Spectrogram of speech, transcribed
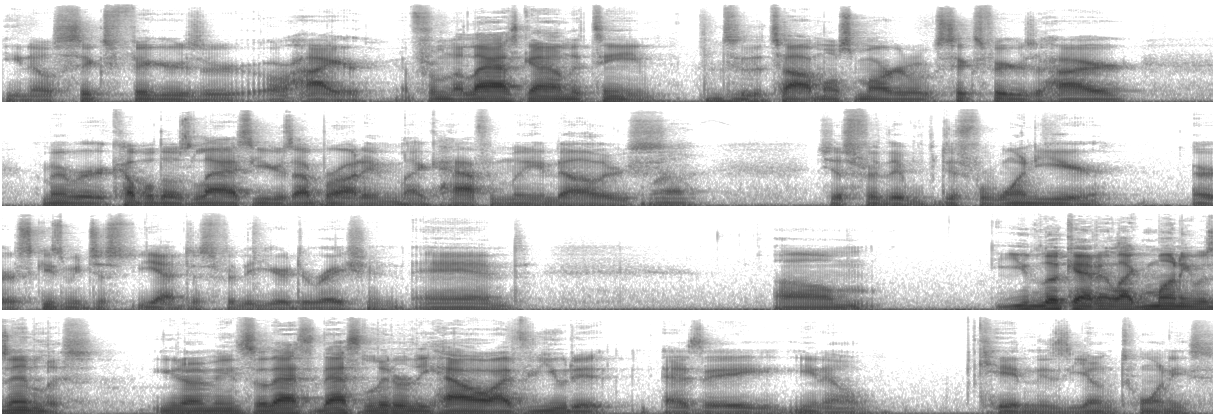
you know, six figures or, or higher from the last guy on the team to the top most marketable, six figures or higher. I remember a couple of those last years, I brought in like half a million dollars Wow. just for the just for one year or excuse me just yeah just for the year duration and um you look at it like money was endless. You know what i mean? So that's that's literally how i viewed it as a you know kid in his young 20s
